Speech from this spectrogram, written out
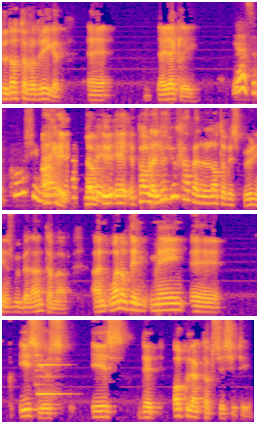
to Dr. Rodriguez uh, directly? Yes, of course you may. Okay. Now, uh, Paula, you, you have a lot of experience with belantamab, and one of the main uh, issues is the ocular toxicity.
